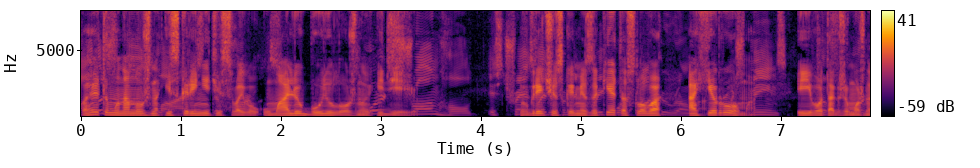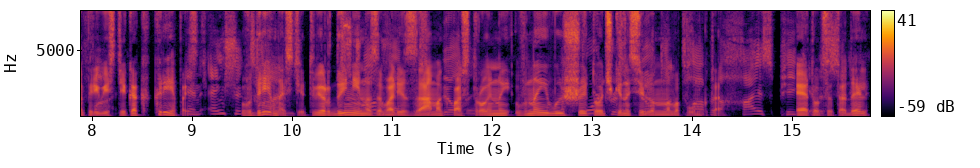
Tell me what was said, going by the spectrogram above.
Поэтому нам нужно искоренить из своего ума любую ложную идею. В греческом языке это слово «ахерома», и его также можно перевести как «крепость». В древности твердыней называли замок, построенный в наивысшей точке населенного пункта. Эту цитадель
